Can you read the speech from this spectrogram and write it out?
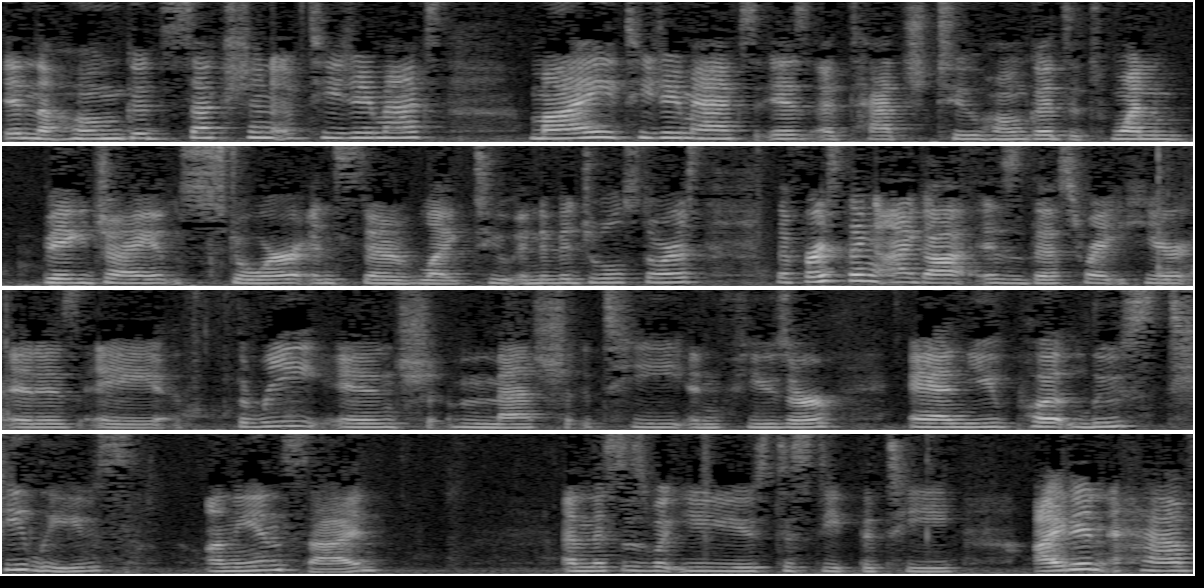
in the home goods section of TJ Maxx. My TJ Maxx is attached to Home Goods. It's one big giant store instead of like two individual stores. The first thing I got is this right here. It is a three inch mesh tea infuser and you put loose tea leaves on the inside and this is what you use to steep the tea. I didn't have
